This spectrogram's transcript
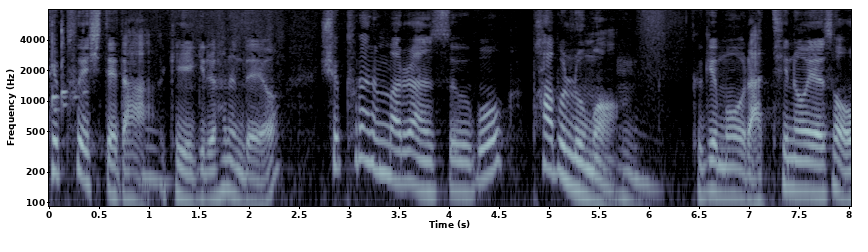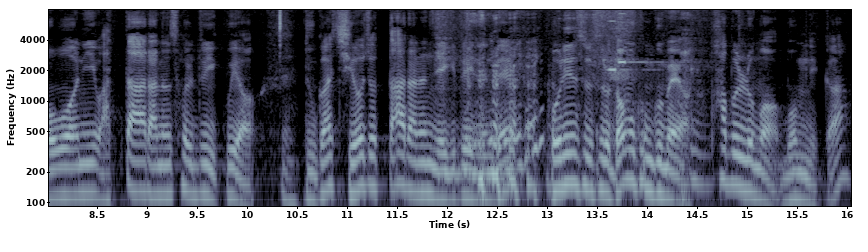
셰프의 시대다 이렇게 얘기를 하는데요. 셰프라는 말을 안 쓰고 pabulumer 그게 뭐 라틴어에서 어원이 왔다라는 설도 있고요. 누가 지어줬다라는 얘기도 있는데 본인 스스로 너무 궁금해요. pabulumer 뭡니까?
